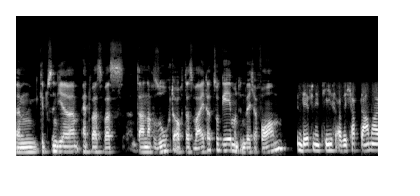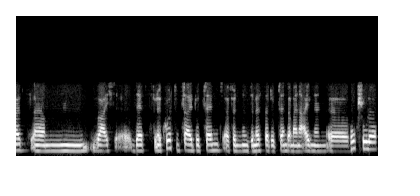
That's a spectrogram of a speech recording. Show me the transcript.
ähm, gibt es in dir etwas, was danach sucht, auch das weiterzugeben und in welcher Form? Definitiv. Also ich habe damals ähm, war ich äh, selbst für eine kurze Zeit Dozent, äh, für ein Semester Dozent an meiner eigenen äh, Hochschule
